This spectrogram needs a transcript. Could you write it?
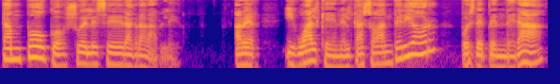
tampoco suele ser agradable. A ver, igual que en el caso anterior, pues dependerá.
